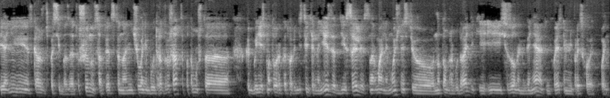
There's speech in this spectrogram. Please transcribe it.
и они скажут спасибо за эту шину, соответственно, ничего не будет разрушаться, потому что как бы есть моторы, которые действительно ездят, DSL с нормальной мощностью на том же гудрайдике и сезонами гоняют, и нихуя с ним не происходит. Ой.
